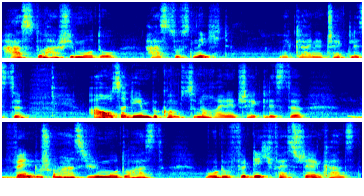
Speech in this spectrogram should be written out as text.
hast du Hashimoto, hast du es nicht? Eine kleine Checkliste. Außerdem bekommst du noch eine Checkliste, wenn du schon Hashimoto hast, wo du für dich feststellen kannst,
